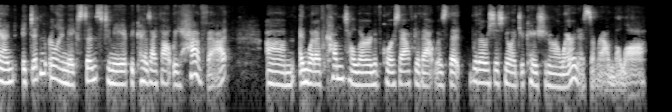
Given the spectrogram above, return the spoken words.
And it didn't really make sense to me because I thought we have that. Um, and what I've come to learn, of course, after that was that there was just no education or awareness around the law.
